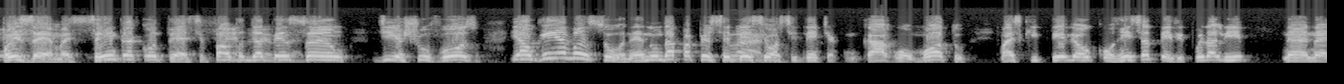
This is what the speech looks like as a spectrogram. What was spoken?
Pois é, mas sempre acontece, falta é, de atenção, dia chuvoso, e alguém avançou, né? Não dá para perceber claro. se o acidente é com carro ou moto, mas que teve a ocorrência, teve por ali, né, né,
